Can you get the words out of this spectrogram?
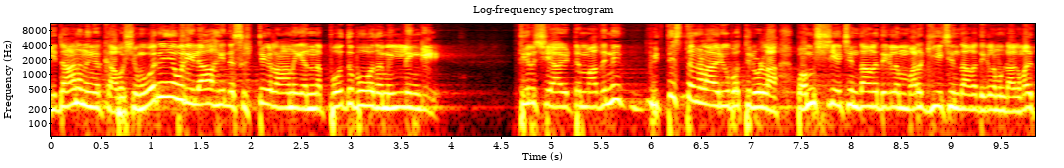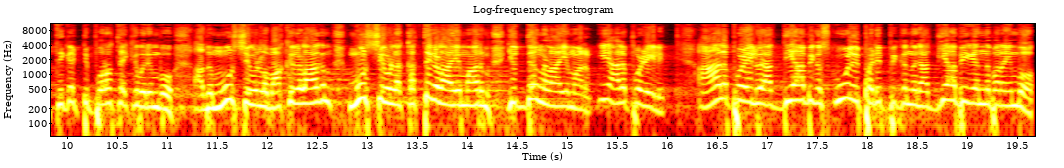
ഇതാണ് നിങ്ങൾക്ക് ആവശ്യം. ഒരേ ഒരു ഇലാഹിന്റെ സൃഷ്ടികളാണ് എന്ന പൊതുബോധമില്ലെങ്കിൽ തീർച്ചയായിട്ടും അതിന് വ്യത്യസ്തങ്ങളായ രൂപത്തിലുള്ള വംശീയ ചിന്താഗതികളും വർഗീയ ചിന്താഗതികളും ഉണ്ടാകും. അത് തികട്ടി പുറത്തേക്ക് വരുമ്പോൾ അത് മൂർച്ചയുള്ള വാക്കുകളാകും മൂർച്ചയുള്ള കത്തുകളായി മാറും യുദ്ധങ്ങളായി മാറും. ഈ ആലപ്പുഴയിൽ ആലപ്പുഴയിൽ ഒരു അധ്യാപിക സ്കൂളിൽ പഠിപ്പിക്കുന്ന ഒരു അധ്യാപിക എന്ന് പറയുമ്പോൾ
